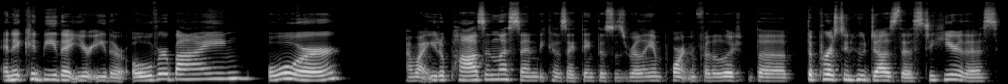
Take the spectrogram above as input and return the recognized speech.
And it could be that you're either overbuying or I want you to pause and listen because I think this is really important for the the the person who does this to hear this.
